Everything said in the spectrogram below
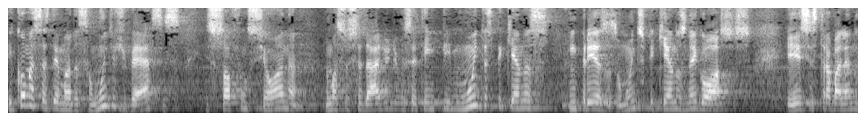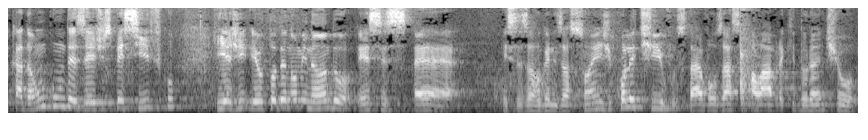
E como essas demandas são muito diversas, isso só funciona numa sociedade onde você tem muitas pequenas empresas, muitos pequenos negócios, esses trabalhando cada um com um desejo específico, e eu estou denominando esses. É, essas organizações de coletivos, tá? Eu vou usar essa palavra aqui durante o,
